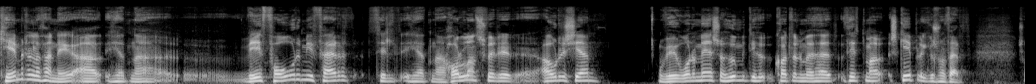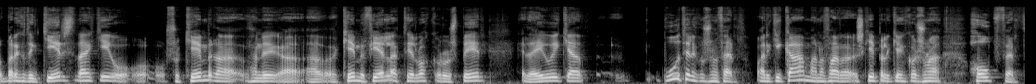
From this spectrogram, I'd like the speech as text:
kemur alveg þannig að hérna, við fórum í ferð til hérna, Hollands fyrir ári síðan. Og við vorum með þess að hugmyndi kollunum með það þyrftum að skipla ekki svona ferð svo bara einhvern veginn gerist þetta ekki og, og, og svo kemur það þannig að, að kemur félag til okkar og spyr er það eigum við ekki að búa til einhver svona ferð? Var ekki gaman að fara að skipla ekki einhver svona hópferð,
